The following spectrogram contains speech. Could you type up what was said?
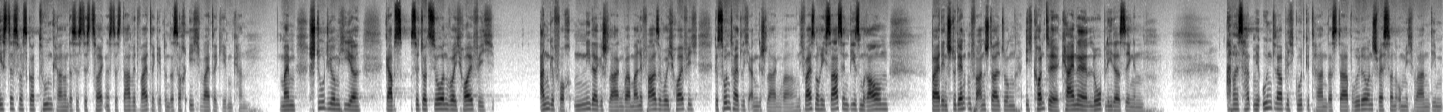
ist es, was Gott tun kann und das ist das Zeugnis, das David weitergibt und das auch ich weitergeben kann. In meinem Studium hier gab es Situationen, wo ich häufig angefochten, niedergeschlagen war. Mal eine Phase, wo ich häufig gesundheitlich angeschlagen war. Und ich weiß noch, ich saß in diesem Raum bei den Studentenveranstaltungen. Ich konnte keine Loblieder singen. Aber es hat mir unglaublich gut getan, dass da Brüder und Schwestern um mich waren, die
